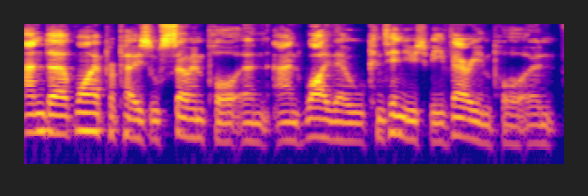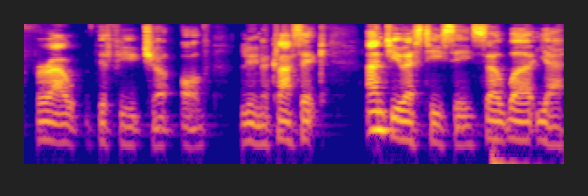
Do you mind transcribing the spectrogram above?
And uh, why are proposals so important and why they will continue to be very important throughout the future of Luna Classic and USTC. So uh, yeah,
